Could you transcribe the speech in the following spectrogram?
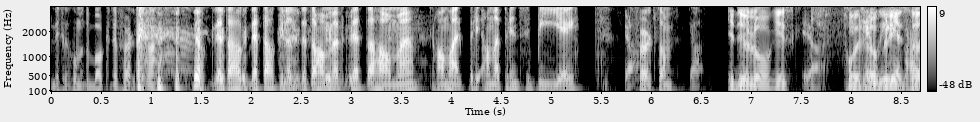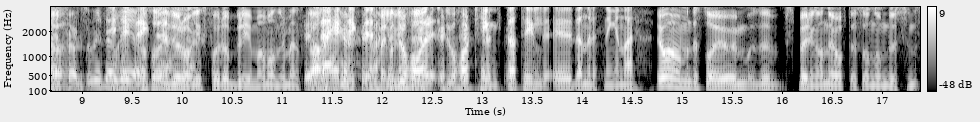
Vi skal komme tilbake til følelsene. Det har- Dette har, dette har, dette har med, dette har med Han er, han er prinsipielt Ja. følsom. Ideologisk Ja. for teorien, å bry seg følsom. Altså ideologisk for å bry meg om andre mennesker. Ja. Det er helt riktig. Så du har, du har tenkt deg til uh, den retningen der. Jo, men det står jo Spørringene er jo ofte sånn om du syns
